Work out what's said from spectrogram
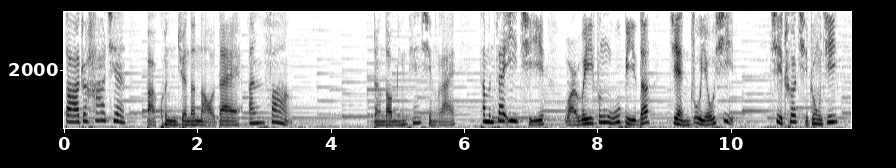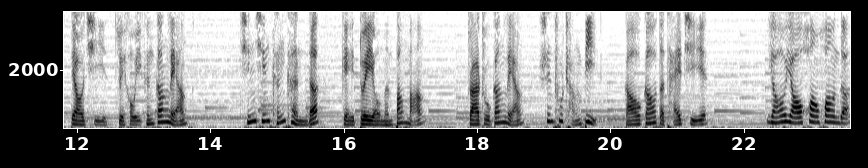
打着哈欠把困倦的脑袋安放。等到明天醒来，他们在一起玩威风无比的建筑游戏：汽车起重机吊起最后一根钢梁，勤勤恳恳的给队友们帮忙。抓住钢梁，伸出长臂，高高的抬起，摇摇晃晃的，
